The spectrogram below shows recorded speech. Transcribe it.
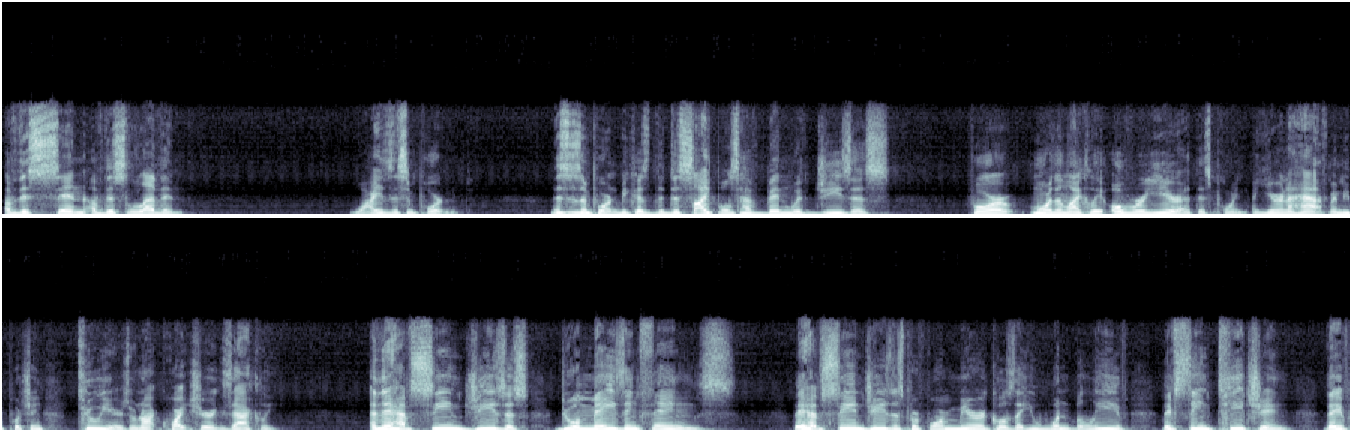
of this sin, of this leaven. Why is this important? This is important because the disciples have been with Jesus for more than likely over a year at this point, a year and a half, maybe pushing two years. We're not quite sure exactly. And they have seen Jesus do amazing things. They have seen Jesus perform miracles that you wouldn't believe. They've seen teaching. They've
